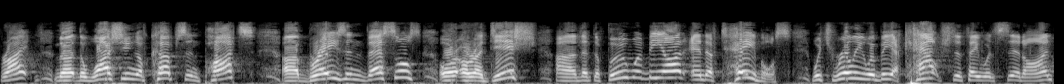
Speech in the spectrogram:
right? The, the washing of cups and pots, uh, brazen vessels, or, or a dish uh, that the food would be on, and of tables, which really would be a couch that they would sit on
